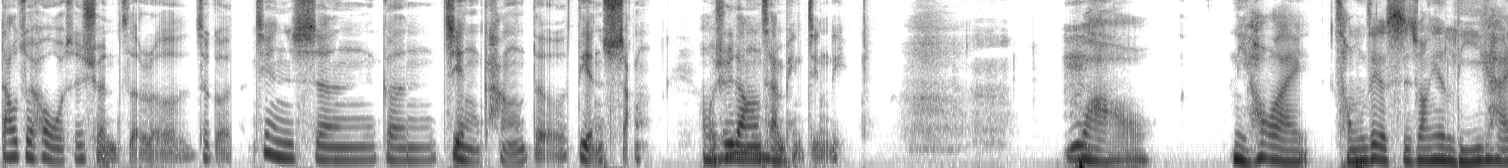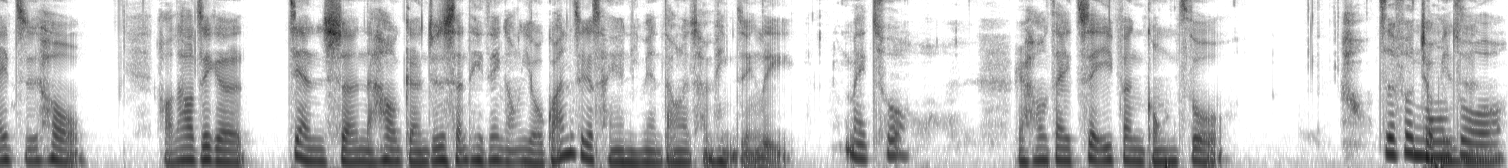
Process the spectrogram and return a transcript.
到最后我是选择了这个健身跟健康的电商，我去当产品经理。哇哦！你后来从这个时装业离开之后，跑到这个健身，然后跟就是身体健康有关的这个产业里面当了产品经理。没错。然后在这一份工作，好，这份工作，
